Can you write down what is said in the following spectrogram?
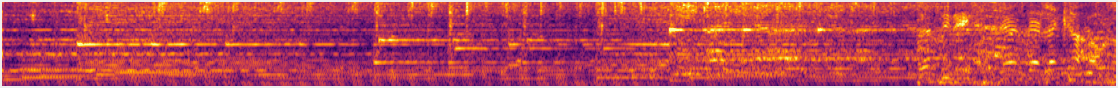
Das sieht echt sehr, sehr lecker aus.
